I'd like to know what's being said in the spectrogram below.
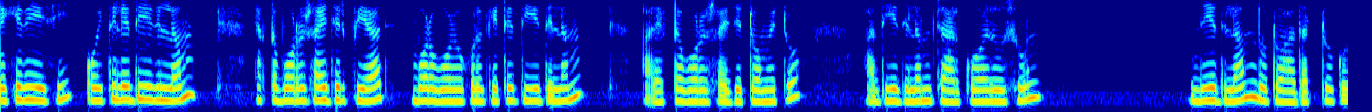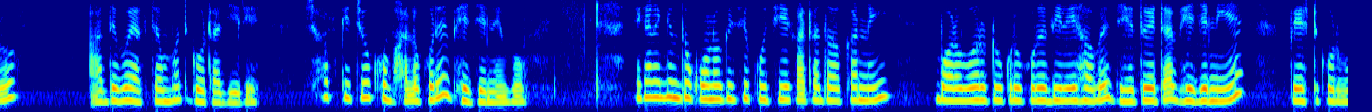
রেখে দিয়েছি। ওই তেলে দিয়ে দিলাম একটা বড় সাইজের পেঁয়াজ বড় বড় করে কেটে দিয়ে দিলাম। আর একটা বড় সাইজের টমেটো। আর দিয়ে দিলাম চার কোয়া রসুন। দিয়ে দিলাম দুটো আদার টুকরো। আর দেবো এক চামচ গোটা জিরে। সব কিছু খুব ভালো করে ভেজে নেব। এখানে কিন্তু কোনো কিছু কুচিয়ে কাটার দরকার নেই। বড় বড় টুকরো করে দিলেই হবে। যেহেতু এটা ভেজে নিয়ে পেস্ট করব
